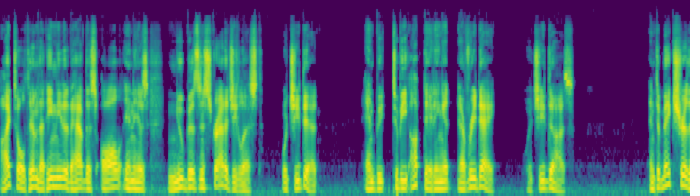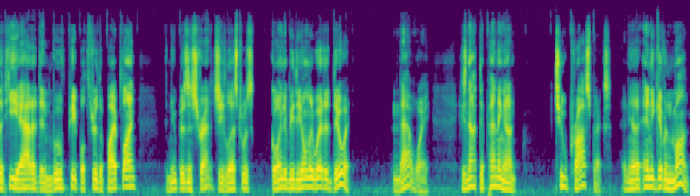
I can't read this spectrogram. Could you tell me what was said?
I told him that he needed to have this all in his new business strategy list, which he did, and be, to be updating it every day, which he does. And to make sure that he added and moved people through the pipeline, the new business strategy list was going to be the only way to do it. And that way, he's not depending on two prospects in any given month.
